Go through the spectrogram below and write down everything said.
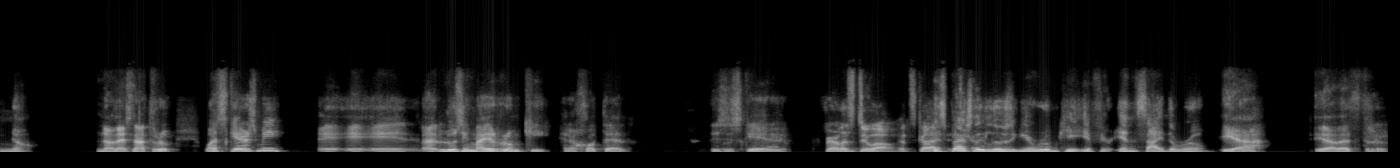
no, no, that's not true. What scares me? Eh, eh, eh, uh, losing my room key in a hotel. This is scary. Fearless duo. It's good. It's Especially losing your room key if you're inside the room. Yeah, yeah, that's true.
